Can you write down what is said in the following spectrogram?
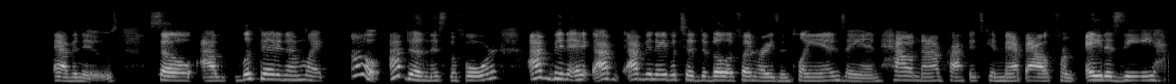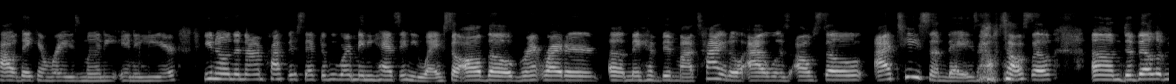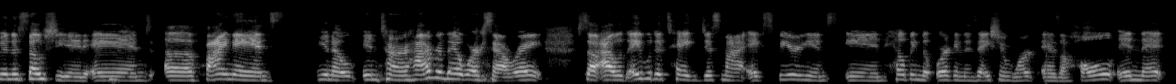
avenues? So I looked at it and I'm like, oh, I've done this before. I've been a, I've, I've been able to develop fundraising plans and how nonprofits can map out from A to Z how they can raise money in a year. You know, in the nonprofit sector, we wear many hats anyway. So although grant writer uh, may have been my title, I was also IT some days. I was also um, development associate and uh, finance you know, in turn, however that works out, right? So I was able to take just my experience in helping the organization work as a whole in that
